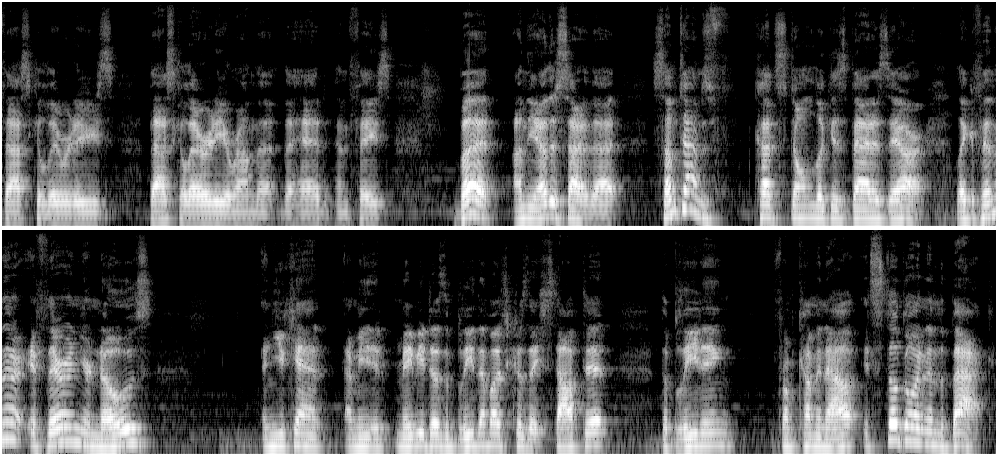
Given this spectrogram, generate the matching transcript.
vascularities, vascularity around the the head and face. But on the other side of that, sometimes cuts don't look as bad as they are. Like if in there, if they're in your nose, and you can't. I mean, it, maybe it doesn't bleed that much because they stopped it. The bleeding from coming out, it's still going in the back,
